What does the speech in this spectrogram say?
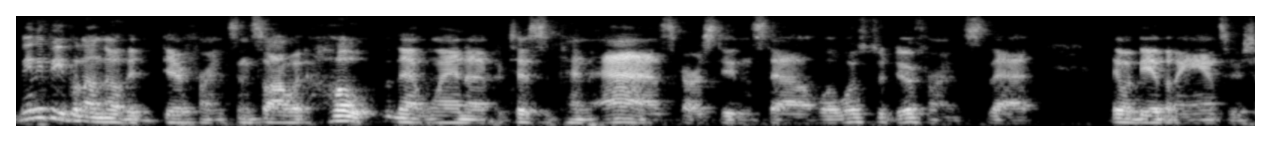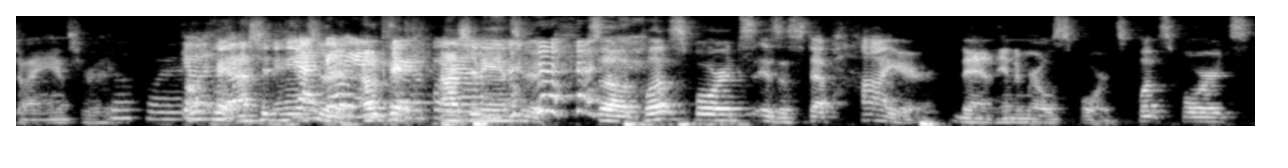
many people don't know the difference and so i would hope that when a participant asks our student staff well what's the difference? that they would be able to answer. Should i answer it? Go for it. Okay i should answer yeah, go it. answer okay it i should answer it. So club sports is a step higher than intramural sports. Club sports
